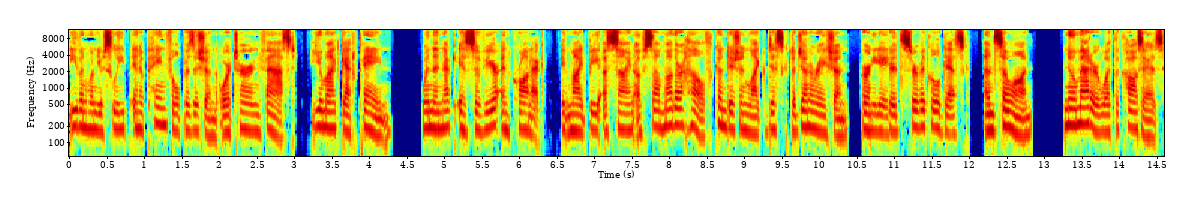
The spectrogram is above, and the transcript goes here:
Even when you sleep in a painful position or turn fast, you might get pain. When the neck is severe and chronic, it might be a sign of some other health condition like disc degeneration, herniated cervical disc, and so on. No matter what the cause is,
